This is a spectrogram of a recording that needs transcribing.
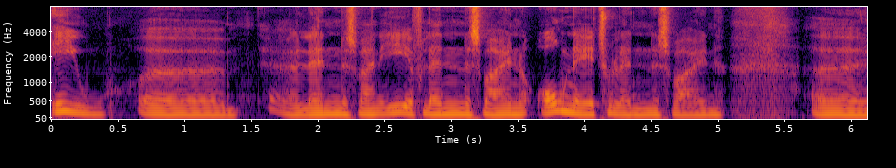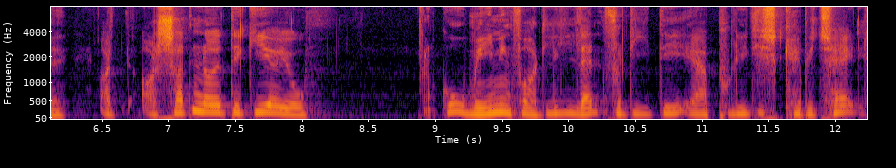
EU-landenes øh, vegne, EF-landenes vegne og NATO-landenes vegne. Øh, og, og sådan noget, det giver jo god mening for et lille land, fordi det er politisk kapital.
